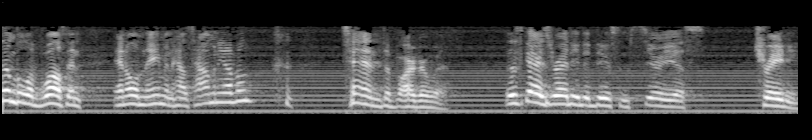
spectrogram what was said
Symbol of wealth. And, and old Naaman has how many of them? Ten to barter with. This guy's ready to do some serious trading.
